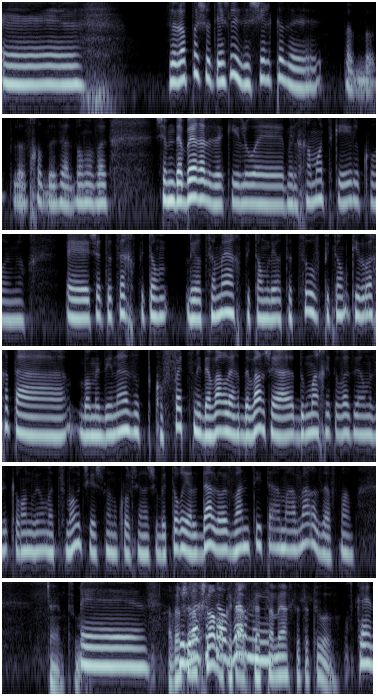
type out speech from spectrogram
אה, זה לא פשוט, יש לי איזה שיר כזה, לא זוכרת באיזה אלבום, אבל שמדבר על זה, כאילו מלחמות כאילו קוראים לו. אה, שאתה צריך פתאום להיות שמח, פתאום להיות עצוב, פתאום, כאילו איך אתה במדינה הזאת קופץ מדבר לדבר, שהדוגמה הכי טובה זה יום הזיכרון ויום העצמאות שיש לנו כל שנה, שבתור ילדה לא הבנתי את המעבר הזה אף פעם. כן, אה, חבר כאילו, שלך שלמה כתב קצת שמח, קצת עצוב. כן,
